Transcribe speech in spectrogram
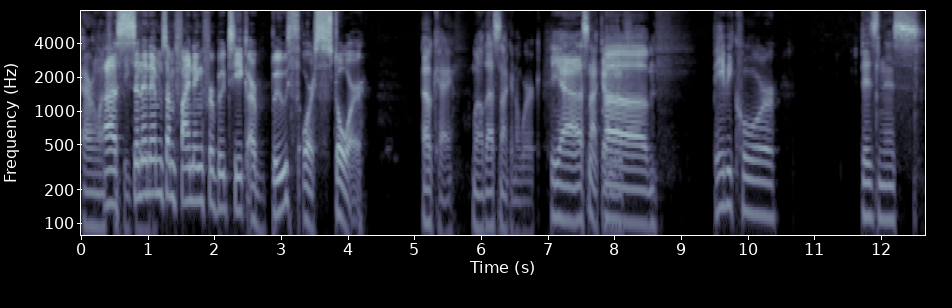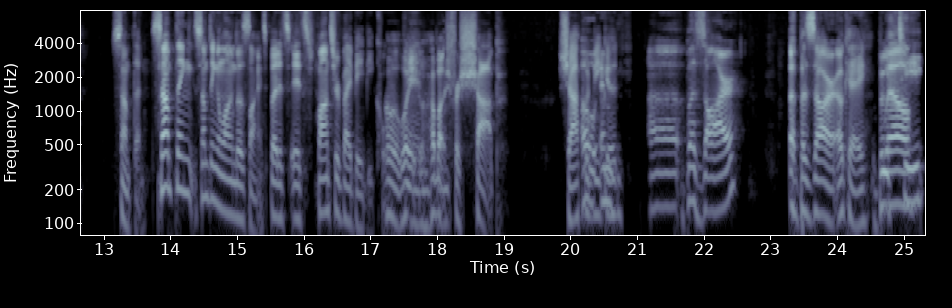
power lunch Uh, synonyms I'm finding for boutique are booth or store. okay well that's not gonna work Yeah, that's not good. enough. um Baby Corp business something something something along those lines but it's it's sponsored by Baby Corp Oh wait, and how about for shop? shop would Oh, be and- good Uh, bazaar, a bazaar okay Well, boutique.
